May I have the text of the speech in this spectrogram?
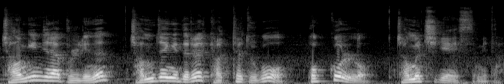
정인이라 불리는 점쟁이들을 곁에 두고 복골로 점을 치게 했습니다.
